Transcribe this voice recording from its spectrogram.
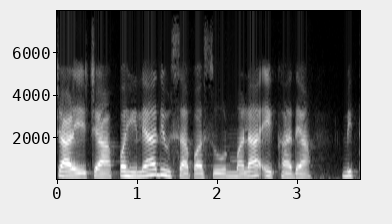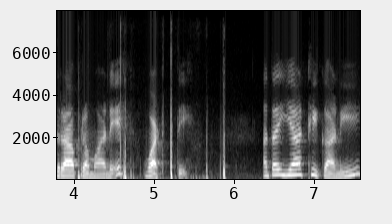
शाळेच्या पहिल्या दिवसापासून मला एखाद्या मित्राप्रमाणे वाटते. आता या ठिकाणी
